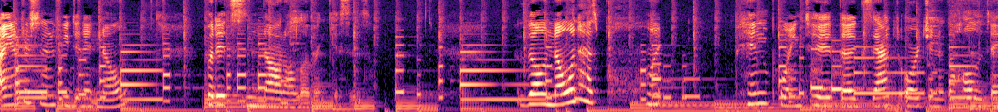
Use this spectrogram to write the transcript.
I understand if you didn't know, but it's not all love and kisses. Though no one has point pinpointed the exact origin of the holiday.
